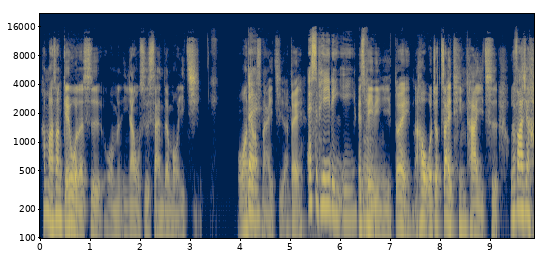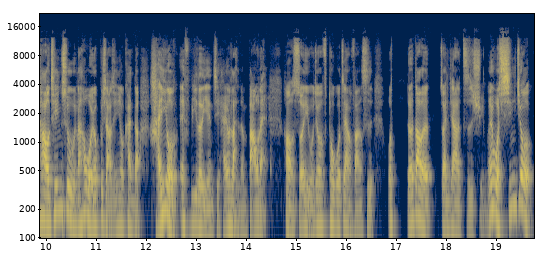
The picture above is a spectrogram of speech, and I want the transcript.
他马上给我的是我们营养五四三的某一集，我忘记是哪一集了。对，SP 零一，SP 零一，对。然后我就再听他一次，我就发现好清楚。然后我又不小心又看到还有 FB 的连结，还有懒人包嘞。好，所以我就透过这样的方式，我得到了专家的咨询，哎，我心就。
